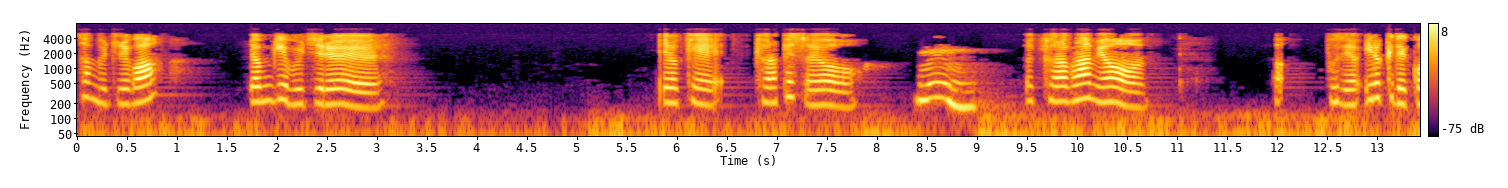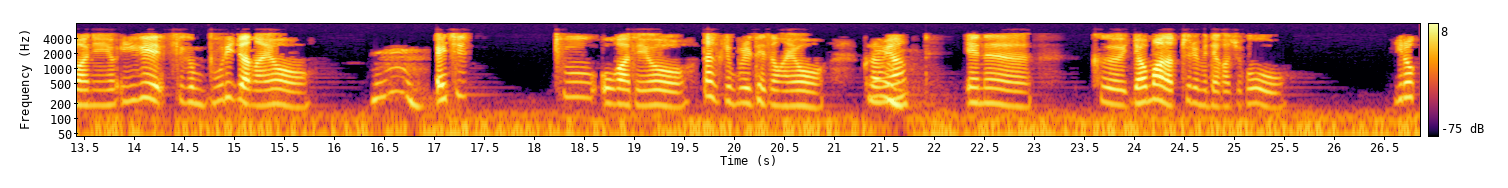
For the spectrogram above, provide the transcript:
산물질과 염기 물질을 이렇게 결합했어요. 네. 이렇게 결합을 하면 어, 보세요. 이렇게 될 거 아니에요. 이게 지금 물이잖아요. 네. H2O가 돼요. 딱 이렇게 물이 되잖아요. 그러면 얘는 그 염화 나트륨이 돼가지고 이렇게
